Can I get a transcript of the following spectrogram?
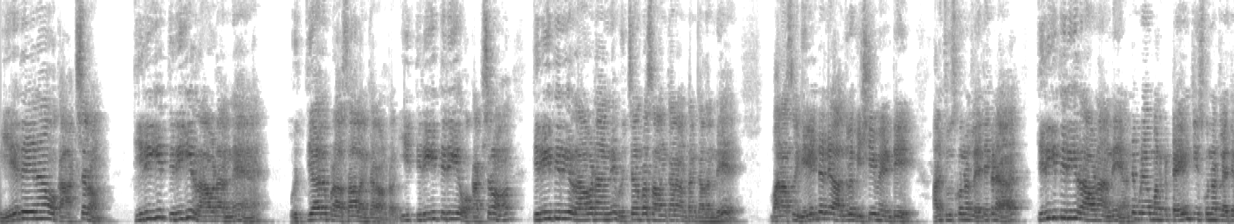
ఏదైనా ఒక అక్షరం తిరిగి తిరిగి రావడాన్నే వృత్యానుప్రాస అలంకారం అంటాం. ఈ తిరిగి తిరిగి ఒక అక్షరం తిరిగి తిరిగి రావడాన్ని వృత్యానుప్రాస అలంకారం అంటాం కదండి. మరి అసలు ఏంటండి? అందులో విషయం ఏంటి? అని చూసుకున్నట్లయితే ఇక్కడ తిరిగి తిరిగి రావడాన్ని అంటే ఇప్పుడు మనకు టైం తీసుకున్నట్లయితే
